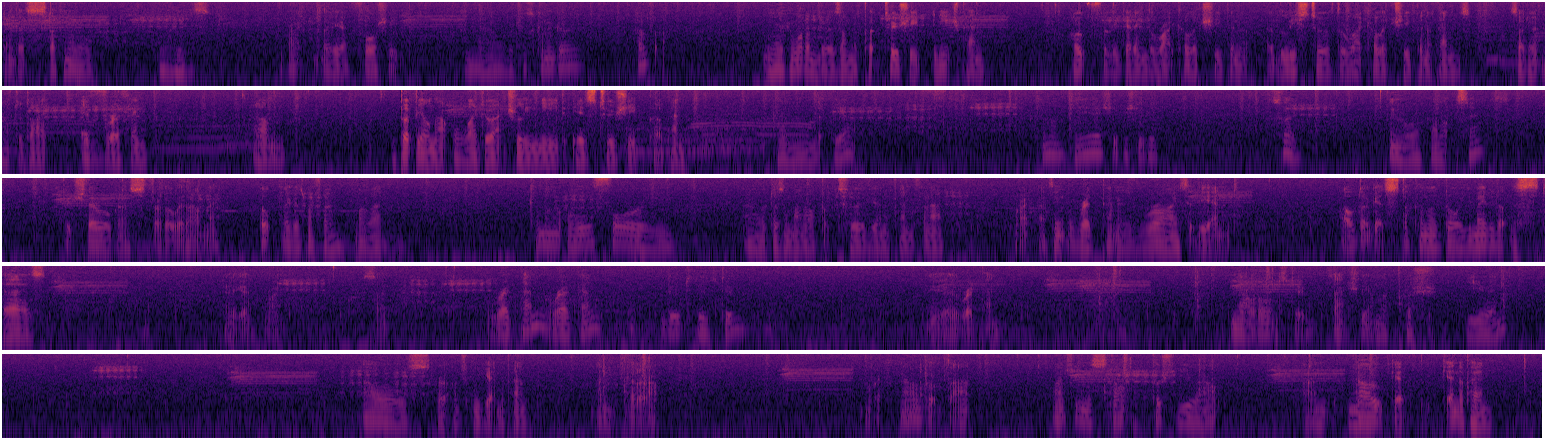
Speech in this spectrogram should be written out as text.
Don't get stuck in a wall. Please. Right, there we go, four sheep. Now we're just gonna go over. I reckon what I'm doing is I'm gonna put two sheep in each pen, hopefully getting the right coloured sheep in at least two of the right coloured sheep in the pens, so I don't have to dye everything. Um, but beyond that, all I do actually need is two sheep per pen. And yeah. Come on, here, sheepy sheepy. So, I'm going to work on up the. Which they're all going to struggle with, aren't they? Oh, there goes my phone, my bad. Come on, all four of you. Oh, it doesn't matter, I'll put two of you in a pen for now. Right, I think the red pen is right at the end. Oh, don't get stuck on the door, you made it up the stairs. There we go, right. So, red pen, red pen, do do do do. There you go, the red pen. Now what I want to do is actually I'm going to push you in. Oh, screw it, I'm just going to get in the pen and fill her out. Right, now I've got that. I'm actually going to stop, push you out, and no, get get in the pen.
